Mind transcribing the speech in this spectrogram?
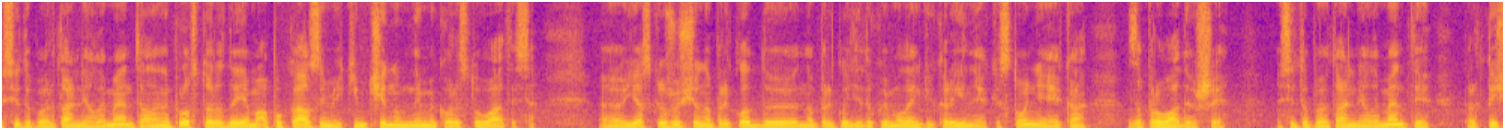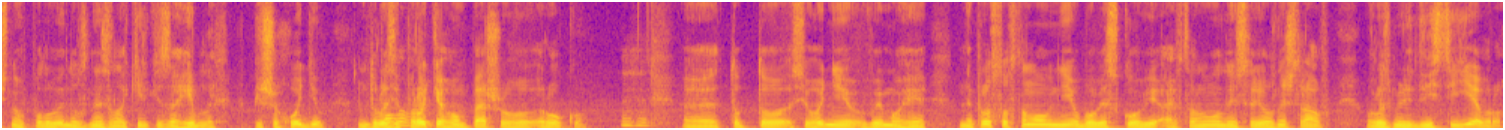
світоповертальні елементи, але не просто роздаємо, а показуємо, яким чином ними користуватися. Е, Я скажу, що, наприклад, е, на прикладі такої маленької країни, як Естонія, яка запровадивши світоповертальні елементи, практично в половину знизила кількість загиблих пішоходів на дорозі протягом першого року. Е, Тобто сьогодні вимоги не просто встановлені обов'язкові, а й встановлений серйозний штраф у розмірі 200 євро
